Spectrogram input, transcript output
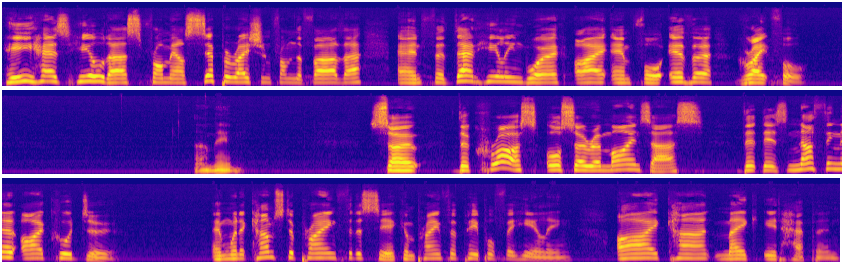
He has healed us from our separation from the Father, and for that healing work, I am forever grateful. Amen. So, the cross also reminds us that there's nothing that I could do and when it comes to praying for the sick and praying for people for healing, I can't make it happen.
